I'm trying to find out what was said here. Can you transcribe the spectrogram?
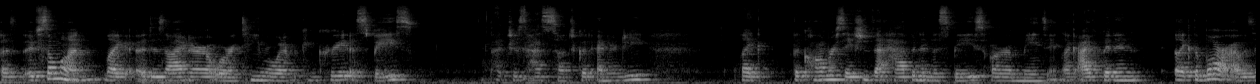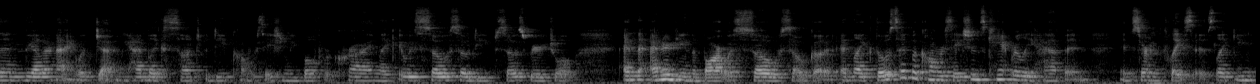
a, if someone like a designer or a team or whatever can create a space that just has such good energy. Like the conversations that happen in the space are amazing. Like I've been in like the bar I was in the other night with Jen. We had like such a deep conversation. We both were crying. Like it was so so deep, so spiritual. And the energy in the bar was so so good. And like those type of conversations can't really happen in certain places. Like you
